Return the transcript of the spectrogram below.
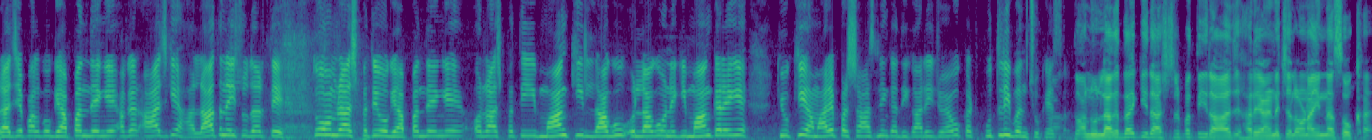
राज्यपाल को ज्ञापन देंगे। अगर आज के हालात नहीं सुधरते तो हम राष्ट्रपति को ज्ञापन देंगे और राष्ट्रपति मांग की लागू लागू होने की मांग करेंगे क्योंकि हमारे प्रशासनिक अधिकारी जो है वो कठपुतली बन चुके हैं तो लगता है कि राष्ट्रपति राज हरियाणा चलाना इतना सौखा है?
